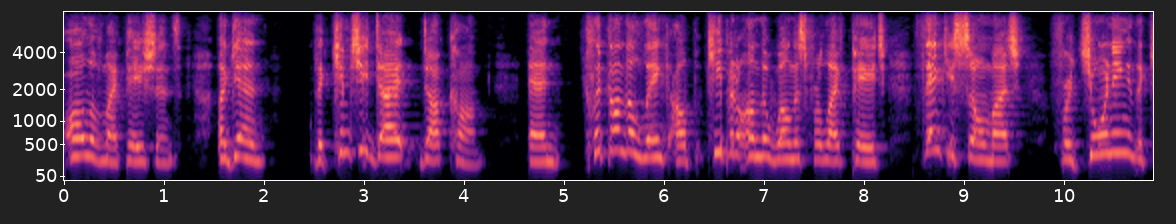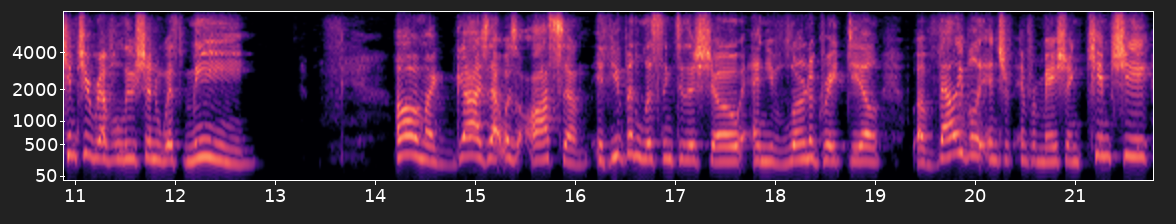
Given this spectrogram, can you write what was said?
all of my patients. Again, thekimchidiet.com and click on the link. I'll keep it on the Wellness for Life page. Thank you so much for joining the kimchi revolution with me. Oh my gosh, that was awesome. If you've been listening to this show and you've learned a great deal of valuable information, kimchi,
